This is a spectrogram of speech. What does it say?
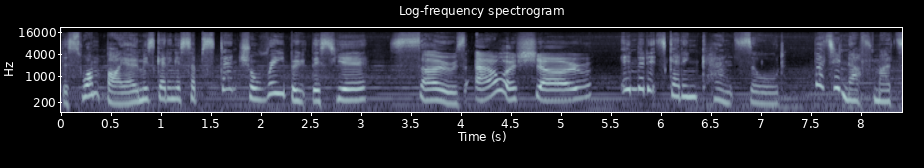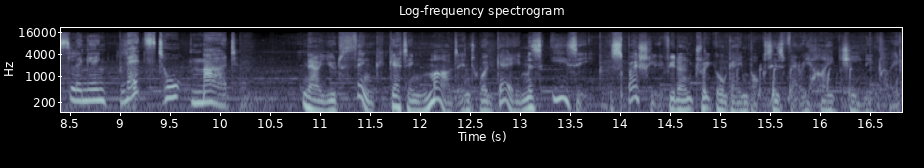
The swamp biome is getting a substantial reboot this year. So's our show. In that it's getting cancelled. But enough mudslinging. Let's talk mud. Now, you'd think getting mud into a game is easy, especially if you don't treat your game boxes very hygienically.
